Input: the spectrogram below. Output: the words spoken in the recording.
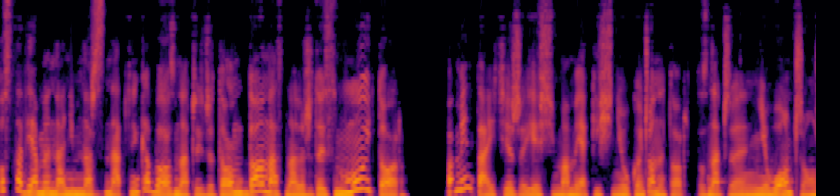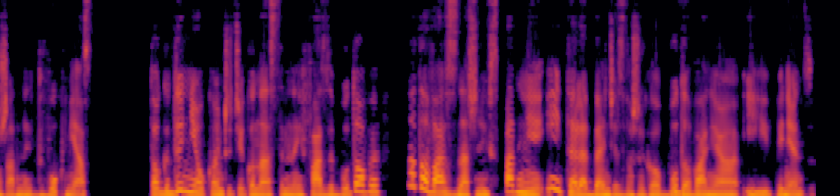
to stawiamy na nim nasz znacznik, aby oznaczyć, że to on do nas należy, to jest mój tor. Pamiętajcie, że jeśli mamy jakiś nieukończony tor, to znaczy nie łączą żadnych dwóch miast, to gdy nie ukończycie go następnej fazy budowy, no to wasz znacznik spadnie i tyle będzie z waszego budowania i pieniędzy.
